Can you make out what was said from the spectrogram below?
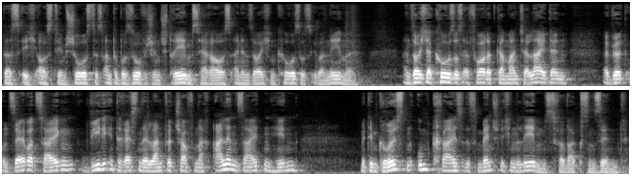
dass ich aus dem Schoß des anthroposophischen Strebens heraus einen solchen Kursus übernehme. Ein solcher Kursus erfordert gar mancherlei, denn er wird uns selber zeigen, wie die Interessen der Landwirtschaft nach allen Seiten hin mit dem größten Umkreise des menschlichen Lebens verwachsen sind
